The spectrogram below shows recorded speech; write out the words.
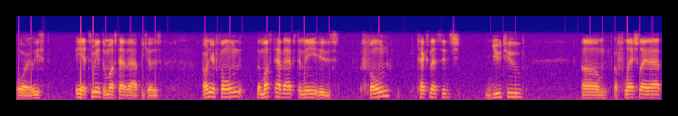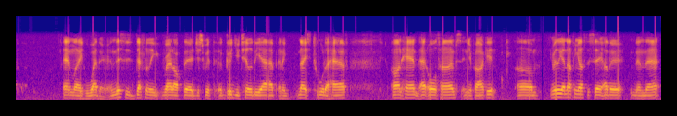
or at least, yeah, to me it's a must-have app because on your phone, the must-have apps to me is phone, text message, YouTube, um, a flashlight app, and like weather. And this is definitely right off there just with a good utility app and a nice tool to have on hand at all times in your pocket. Um, really got nothing else to say other than that.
